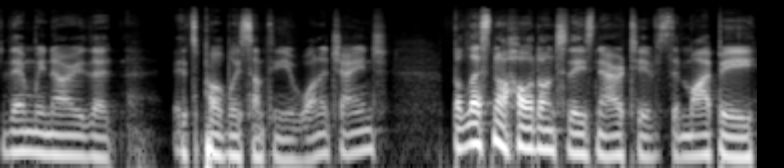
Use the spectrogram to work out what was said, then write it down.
then we know that it's probably something you want to change. But let's not hold on to these narratives that might be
